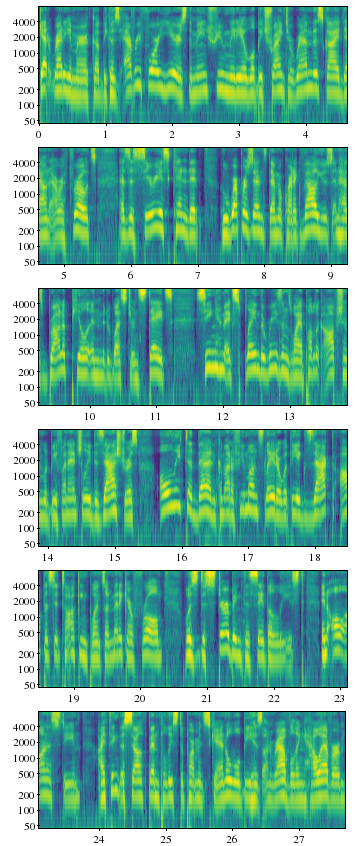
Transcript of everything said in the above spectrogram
get ready, America, because every four years the mainstream media will be trying to ram this guy down our throats as a serious candidate who represents democratic values and has broad appeal in Midwestern states, seeing him explain the reasons why a public option would be financially disastrous, only to then come out a few months later with the exact opposite talking points on Medicare for all, was disturbing to say the least. In all honesty, I think the South Bend Police Department scandal will be his unraveling. However,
